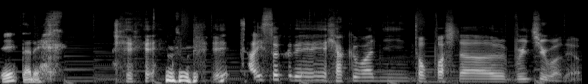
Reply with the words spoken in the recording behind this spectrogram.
え？誰？え？最速で100万人突破した VTuber だよ。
